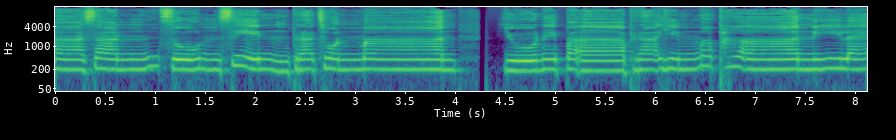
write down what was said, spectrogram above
อาสันสูญสิ้นพระชนมารอยู่ในป่าพระหิมพานนี้แล้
